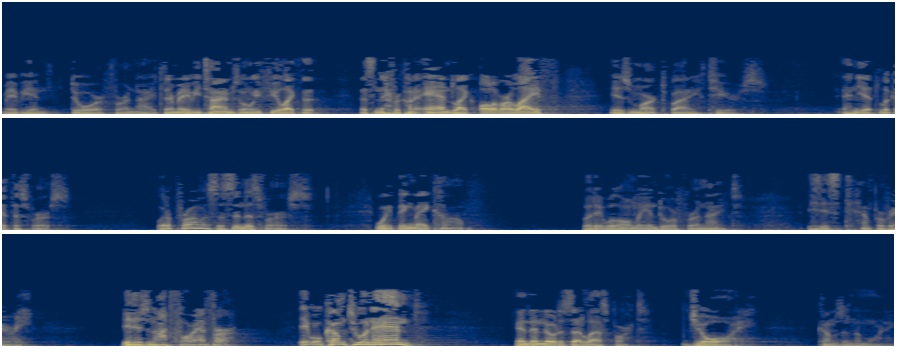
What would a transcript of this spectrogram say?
maybe endure for a night. There may be times when we feel like that that's never going to end, like all of our life is marked by tears. And yet, look at this verse. What a promise is in this verse. Weeping may come, but it will only endure for a night. It is temporary. It is not forever. It will come to an end. And then notice that last part. Joy comes in the morning.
